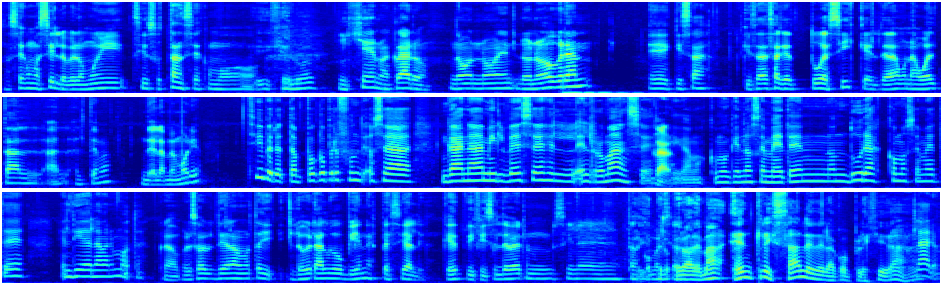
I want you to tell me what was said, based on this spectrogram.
no sé cómo decirlo, pero muy sin sustancia, es como Ingenua. ingenua, claro. No, no, no logran, eh, quizás, quizás esa que tú decís, que le da una vuelta al, al- al tema de la memoria. Sí, pero tampoco profundo, o sea, gana mil veces el, el romance, Claro. digamos, como que no se mete en Honduras como se mete el Día de la Marmota. Claro, por eso el Día de la Marmota logra algo bien especial, que es difícil de ver en un cine tan Oye, comercial. pero además entra y sale de la complejidad. ¿eh? Claro.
